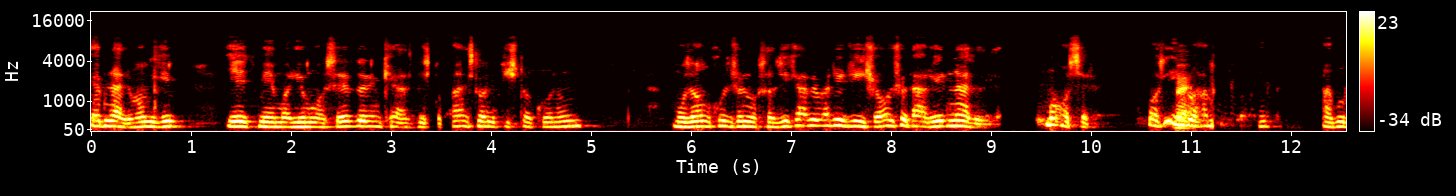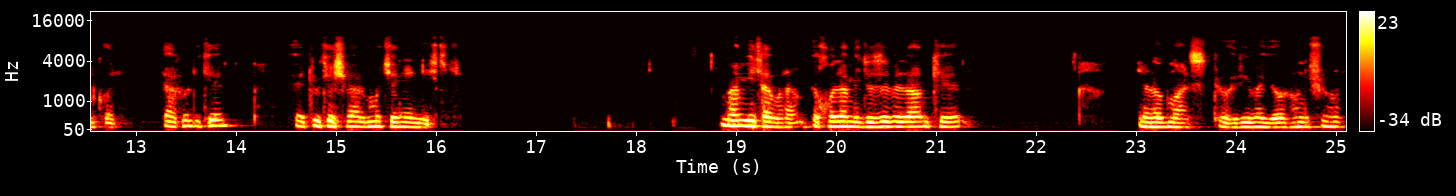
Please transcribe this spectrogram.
اب نداره. ما میگیم یک معماری معاصر داریم که از 25 سال پیش تا کنون مدام خودش رو نوسازی کرده ولی ریشه هاشو تغییر نداده. معاصره. باز این رو هم قبول کنیم. در حالی که تو کشور ما چنین نیست. من می‌توانم به خودم اجازه بدم که جناب مهندس و یارانشون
